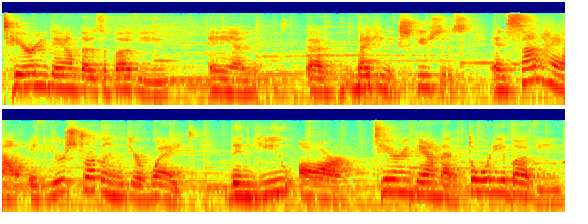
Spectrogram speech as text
tearing down those above you and uh, making excuses. And somehow, if you're struggling with your weight, then you are tearing down that authority above you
